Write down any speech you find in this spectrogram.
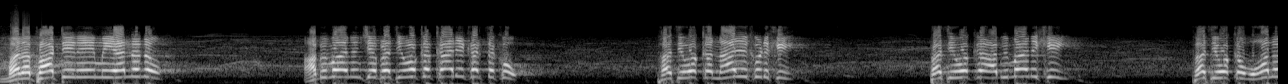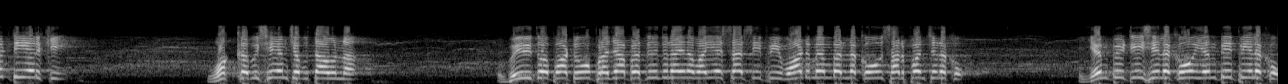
మన పార్టీని మీ అన్నను అభిమానించే ప్రతి ఒక్క కార్యకర్తకు ప్రతి ఒక్క నాయకుడికి ప్రతి ఒక్క అభిమానికి ప్రతి ఒక్క వాలంటీర్కి ఒక్క విషయం చెబుతా ఉన్నా. వీరితో పాటు ప్రజాప్రతినిధులైన వైఎస్ఆర్సీపీ వార్డు మెంబర్లకు సర్పంచులకు ఎంపీటీసీలకు ఎంపీపీలకు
